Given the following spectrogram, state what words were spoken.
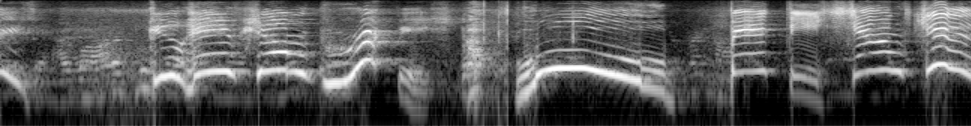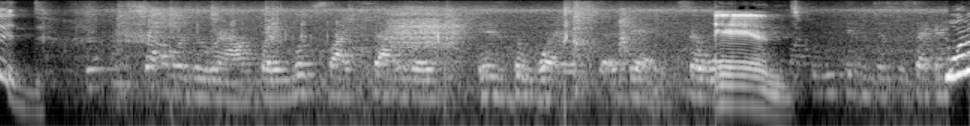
Denny's to have some breakfast. Ooh, breakfast sounds good. Still some showers around, but it looks like Saturday is the wettest day. So And the weekend in just a second. what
